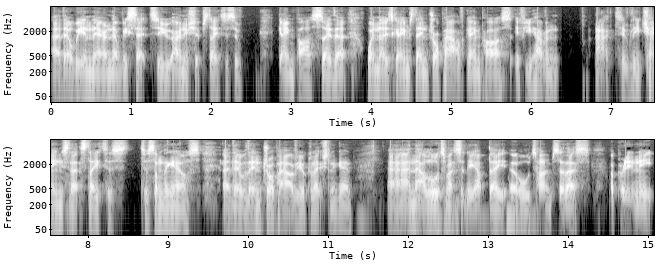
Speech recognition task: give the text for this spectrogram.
uh, they'll be in there and they'll be set to ownership status of Game Pass so that when those games then drop out of Game Pass, if you haven't actively changed that status to something else, uh, they will then drop out of your collection again. Uh, and that'll automatically update at all times. So that's a pretty neat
